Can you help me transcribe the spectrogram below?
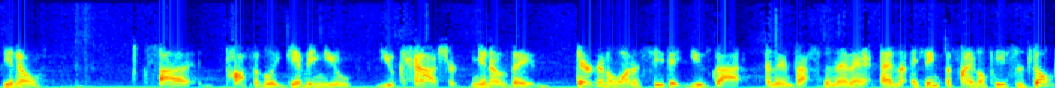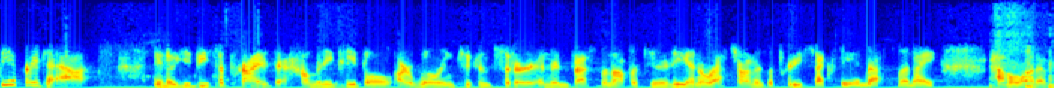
you know, uh, possibly giving you you cash or you know they they're going to want to see that you've got an investment in it. And I think the final piece is don't be afraid to ask. You know, you'd be surprised at how many people are willing to consider an investment opportunity, and a restaurant is a pretty sexy investment. I have a lot of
